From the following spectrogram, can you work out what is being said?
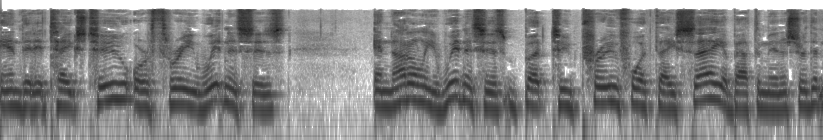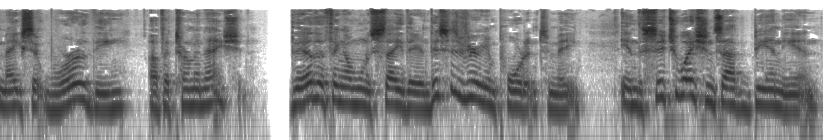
and that it takes two or three witnesses and not only witnesses, but to prove what they say about the minister that makes it worthy of a termination. The other thing I want to say there, and this is very important to me, in the situations I've been in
